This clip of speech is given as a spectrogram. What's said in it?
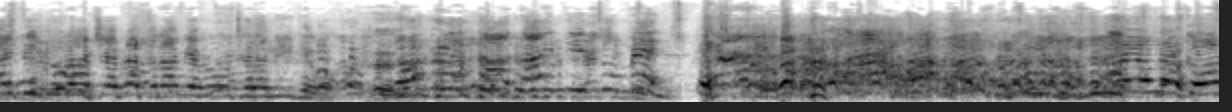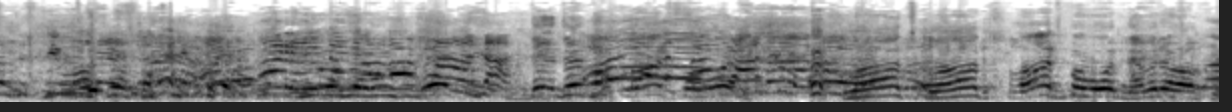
Aj ti drugačije, brate, nam je vruće da mi idemo. Dobro, da, daj ti instrument. Aj onda kod ti uzmeš. Mori ima njemu vlada. De, de, de, plat po vodi. Plat, plat. Plat po vodi, ne mre ovako.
